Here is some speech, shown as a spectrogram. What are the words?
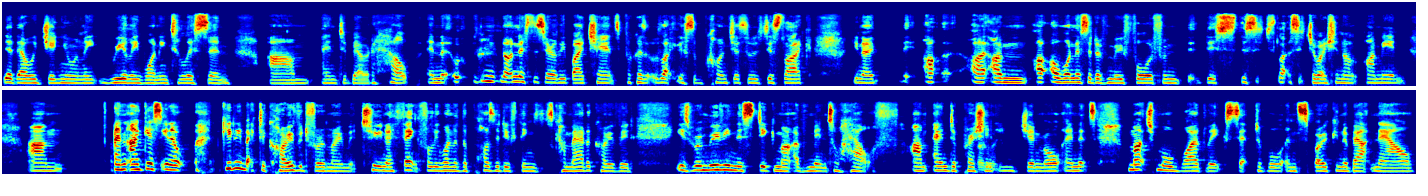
that they were genuinely really wanting to listen um, and to be able to help. And not necessarily by chance because it was like your subconscious it was just like you know I, I, am I, I want to sort of move forward from this this situation I'm in. Um, and I guess, you know, getting back to COVID for a moment too, you know, thankfully, one of the positive things that's come out of COVID is removing the stigma of mental health um, and depression totally. in general. And it's much more widely acceptable and spoken about now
